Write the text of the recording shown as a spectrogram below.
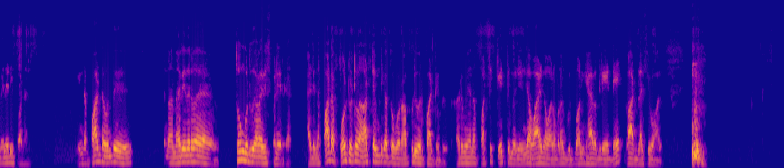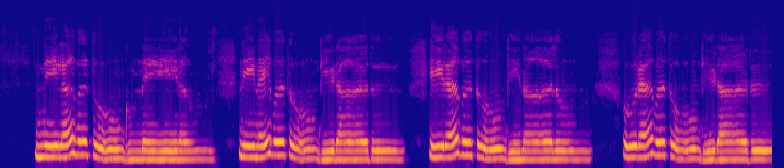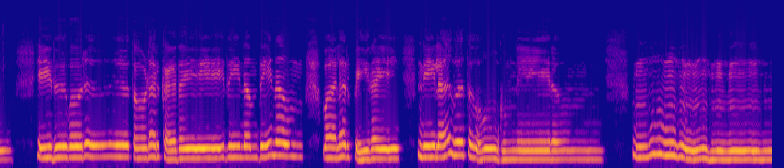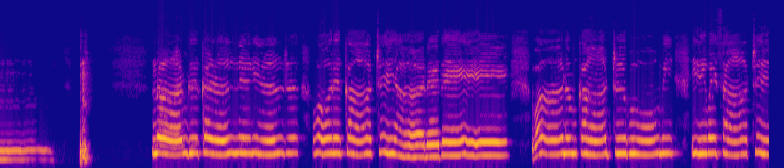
Melody பாடல். இந்த பாட்டை வந்து நான் நிறைய தடவை தூங்குறதுக்காக யூஸ் பண்ணியிருக்கேன். அப்படி இந்த பாட்டை போட்டுவிட்டுலாம் ஆட்டோமேட்டிக்காக தூங்குறோம். அப்படி ஒரு பாட்டு இது. அருமையான பாட்டு. கேட்டு மகிழுங்க. வாழ்க வளமுடன். Good morning have a great day God bless you all நிலவு தூங்கும் நேரம் நினைவு தூங்கிடாது. இரவு தூங்கினாலும் உறவு தூங்கிடாது. இது ஒரு தொடர்கதை தினம் தினம் வளர்ப்பிறை நிலவு தூங்கும் நேரம். நான்கு கல்லில் ஒரு காட்சியானதே. வானம் காற்று பூமி இவை சாட்சியானதே.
